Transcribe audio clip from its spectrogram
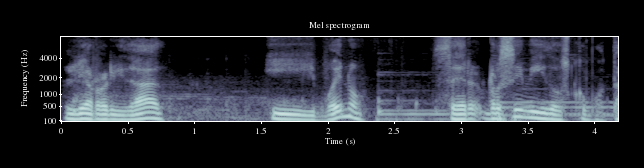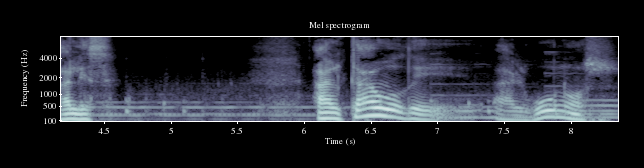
la realidad y bueno, ser recibidos como tales. Al cabo de algunos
